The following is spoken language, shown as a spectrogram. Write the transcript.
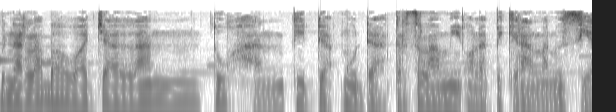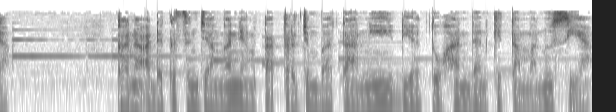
Benarlah bahwa jalan Tuhan tidak mudah terselami oleh pikiran manusia. Karena ada kesenjangan yang tak terjembatani dia Tuhan dan kita manusia.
